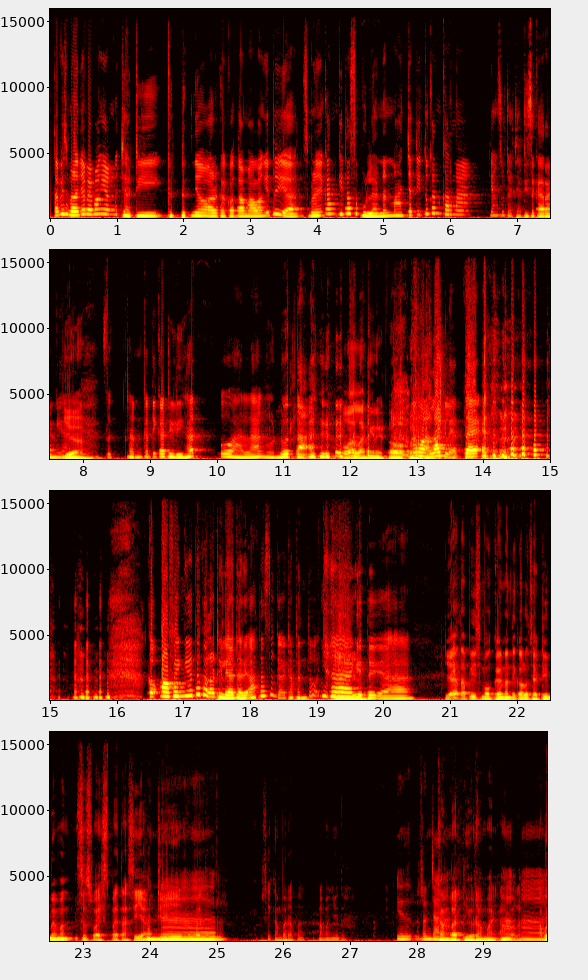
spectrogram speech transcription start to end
Tapi sebenarnya memang yang jadi gedeknya warga Kota Malang itu ya sebenarnya kan kita sebulanan macet itu kan karena yang sudah jadi sekarang ya. Iya. Se- Dan ketika dilihat, walah ngono tak. Oh alah gini tok. walah gletek. Kok pavingnya itu kalau dilihat dari atas tuh nggak ada bentuknya Iya. gitu ya. Ya, tapi semoga nanti kalau jadi memang sesuai ekspektasi yang di apa itu? Apa sih gambar apa namanya itu? Ya, rencana. Gambar diorama apalah. Ah, ah. Apa?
